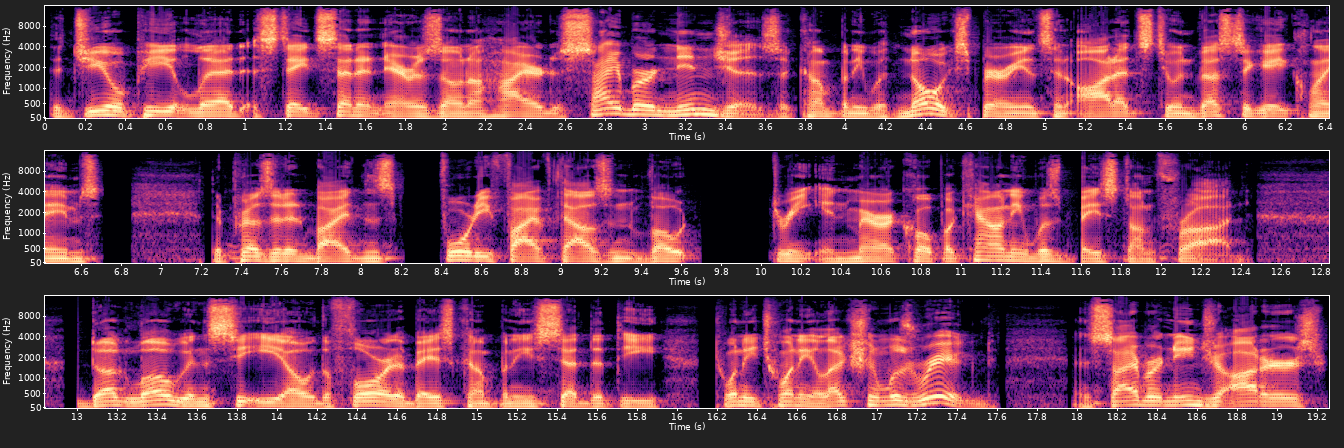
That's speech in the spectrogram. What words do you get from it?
The GOP led state senate in Arizona hired Cyber Ninjas, a company with no experience in audits, to investigate claims that President Biden's 45,000 vote victory in Maricopa County was based on fraud. Doug Logan, CEO of the Florida based company, said that the 2020 election was rigged, and Cyber Ninja auditors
